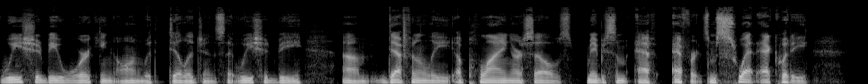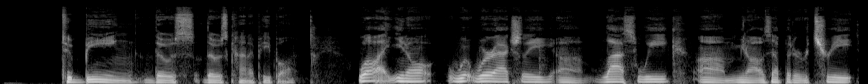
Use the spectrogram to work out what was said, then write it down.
we should be working on with diligence? That we should be um, definitely applying ourselves, maybe some eff- effort, some sweat equity to being those those kind of people. Well, I you know, we're actually um, last week. Um, you know, I was up at a retreat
